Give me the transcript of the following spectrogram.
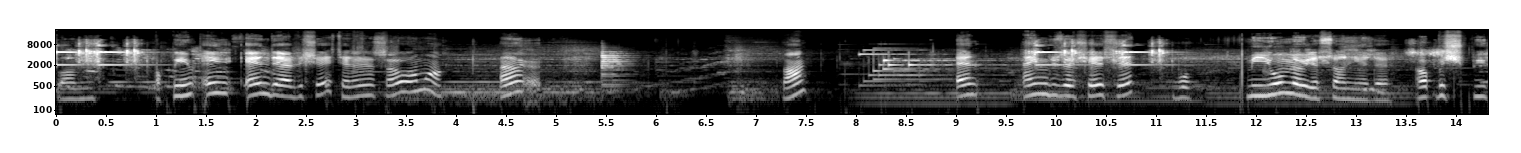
Şu an bak benim en en değerli şey sağ ama ben lan en en güzel şeyse bu. Milyon veriyor saniyede. 61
